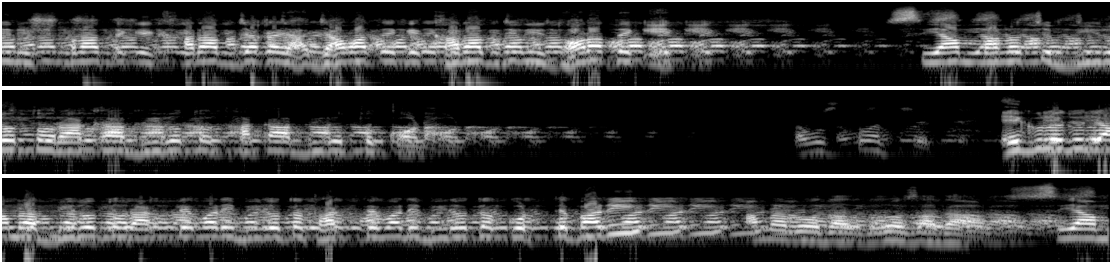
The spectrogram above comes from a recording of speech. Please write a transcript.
জিনিস শোনা থেকে খারাপ জায়গায় যাওয়া থেকে খারাপ জিনিস ধরা থেকে সিয়াম মানে হচ্ছে বিরত রাখা বিরত থাকা বিরত করা? এগুলো যদি আমরা বিরত রাখতে পারি বিরত থাকতে পারি বিরত করতে পারি আমরা রোজা- রোজাদার সিয়াম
